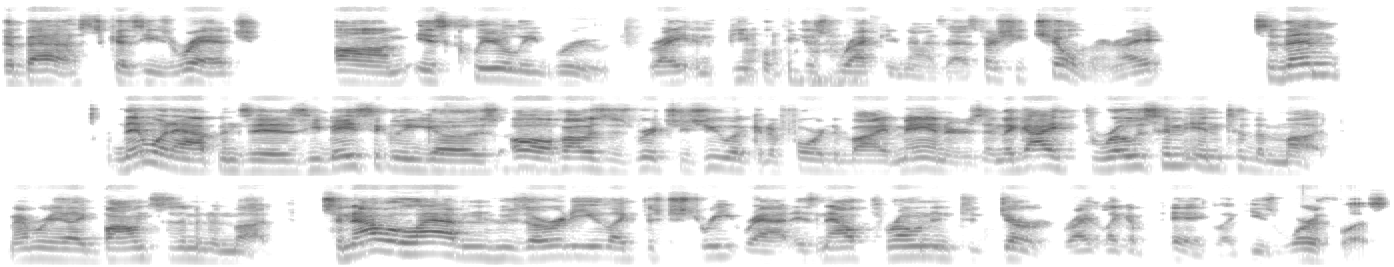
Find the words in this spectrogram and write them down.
the best because he's rich, um, is clearly rude, right? And people can just recognize that, especially children, right? So then then what happens is he basically goes, "Oh, if I was as rich as you, I could afford to buy manners." And the guy throws him into the mud. Remember, he like bounces him in the mud. So now Aladdin, who's already like the street rat, is now thrown into dirt, right, like a pig, like he's worthless.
